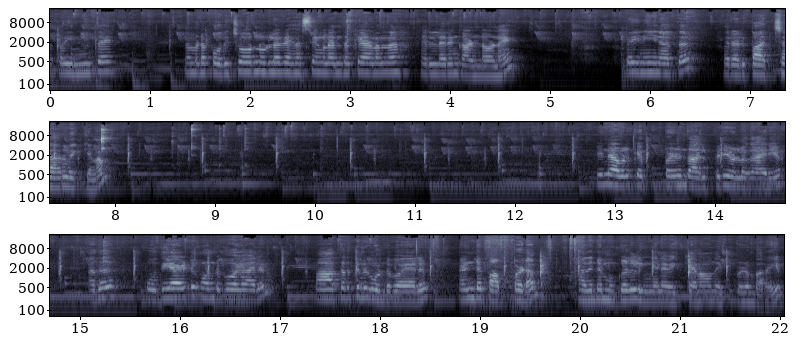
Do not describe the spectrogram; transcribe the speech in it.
അപ്പോൾ ഇന്നത്തെ നമ്മുടെ പൊതിച്ചോറിനുള്ള രഹസ്യങ്ങൾ എന്തൊക്കെയാണെന്ന് എല്ലാവരും കണ്ടോണേ. അപ്പോൾ ഇനി ഇതിനകത്ത് ഒരൽപ്പം അച്ചാർ വെക്കണം. പിന്നെ അവൾക്ക് എപ്പോഴും താല്പര്യമുള്ള കാര്യം അത് പൊതിയായിട്ട് കൊണ്ടുപോയാലും പാത്രത്തിൽ കൊണ്ടുപോയാലും രണ്ട് പപ്പടം അതിന്റെ മുകളിൽ ഇങ്ങനെ വെക്കണമെന്ന് എപ്പോഴും പറയും.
